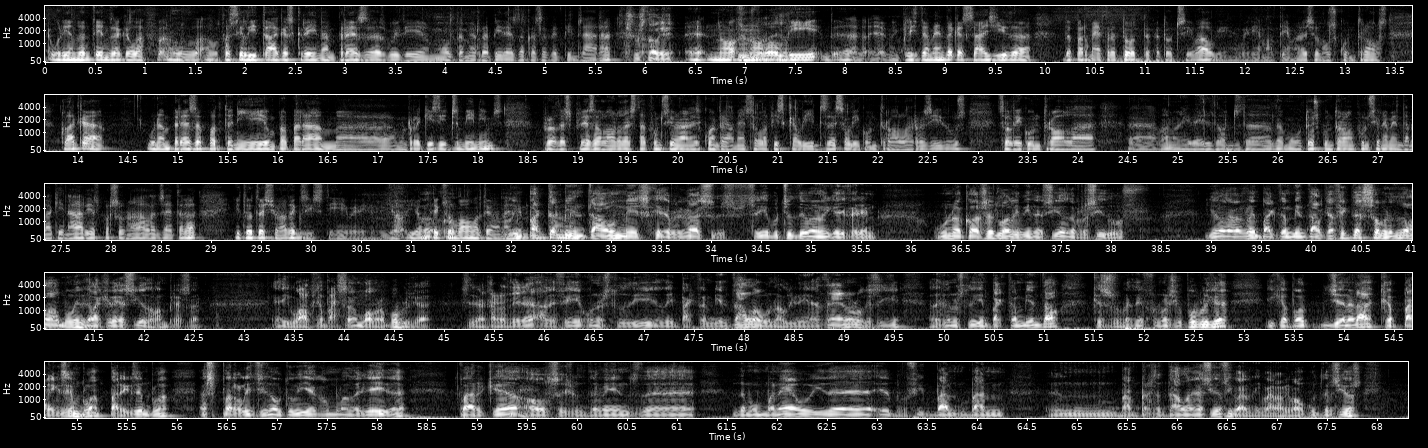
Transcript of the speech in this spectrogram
hauríem d'entendre que la, el, el facilitar que es creïn empreses vull dir, amb molta més rapidesa del que s'ha fet fins ara Això està bé. eh, no, no vol dir eh, implícitament que s'hagi de, de permetre tot, de que tot s'hi valgui. Vull dir, amb el tema d'això dels controls. Clar que una empresa pot tenir un paperam eh, amb uns requisits mínims però després a l'hora d'estar funcionant és quan realment se la fiscalitza, se li controla residus, se li controla eh, bueno, a nivell doncs, de, de mutus, controla el funcionament de maquinàries, personal, etc. i tot això ha d'existir. Jo, jo em fixo molt en el tema L'impacte ambiental més que... Clar, seria potser un tema una mica diferent. Una cosa és l'eliminació de residus i una altra cosa és l'impacte ambiental que afecta sobretot al moment de la creació de l'empresa. Eh, igual que passa amb l'obra pública. És a dir, la carretera ha de fer un estudi d'impacte ambiental o una línia de tren o el que sigui, ha de fer un estudi d'impacte ambiental que se sotmet a informació pública i que pot generar que, per exemple, per exemple, es paralitzi una autovia com la de Lleida perquè els ajuntaments de, de Montmaneu i de, eh, fi, van, van, mm, van presentar al·legacions i van, i van arribar a un contenciós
